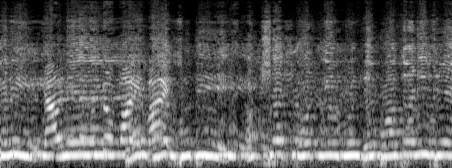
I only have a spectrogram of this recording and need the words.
કરી અને ઘર સુધી અક્ષત કોટની ઊંઘે પહોંચાડી છે.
